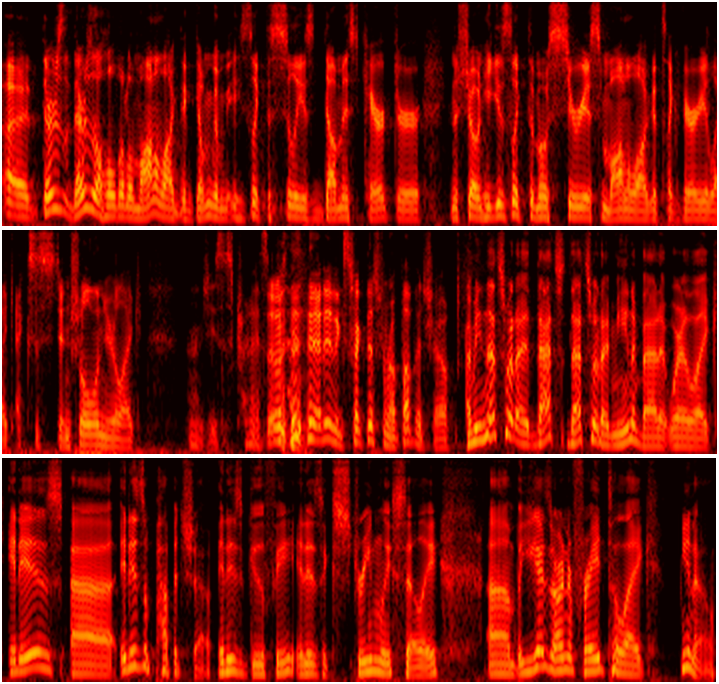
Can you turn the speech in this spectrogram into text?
Uh, there's there's a whole little monologue that Gum Gum he's like the silliest dumbest character in the show and he gives like the most serious monologue that's like very like existential and you're like oh, Jesus Christ I didn't expect this from a puppet show I mean that's what I that's that's what I mean about it where like it is uh it is a puppet show. It is goofy. It is extremely silly. Um but you guys aren't afraid to like, you know,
